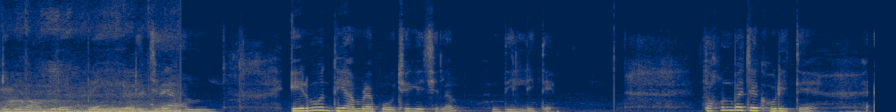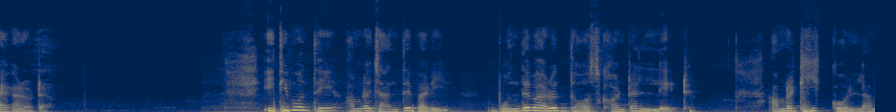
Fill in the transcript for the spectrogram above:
ডিমের অমলেট ব্রেড জ্যাম এর মধ্যে আমরা পৌঁছে গেছিলাম দিল্লিতে। তখন বাজে ঘড়িতে এগারোটা। ইতিমধ্যে আমরা জানতে পারি বন্দে ভারত দশ ঘণ্টা লেট আমরা ঠিক করলাম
